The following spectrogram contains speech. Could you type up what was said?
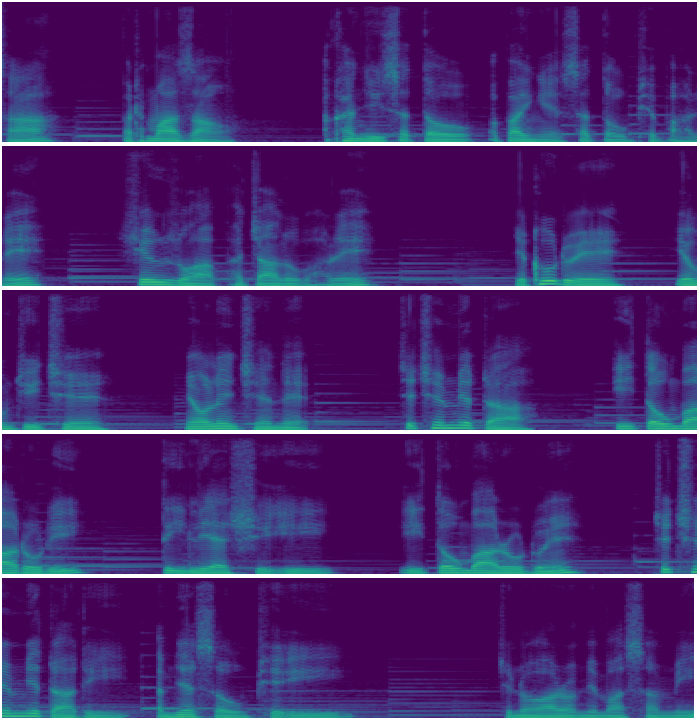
စာပထမဆောင်အခန်းကြီး73အပိုင်ငယ်73ဖြစ်ပါတယ်ရှေးဥစွာဖတ်ကြားလိုပါတယ်ယခုတွင်ယုံကြည်ခြင်းမျှော်လင့်ခြင်းနှင့်ချစ်ချင်းမေတ္တာဤသုံးပါးတို့သည်တည်လျက်ရှိ၏ဤသုံးပါးတို့တွင် ချစ်ချင်းမေတ္တာသည်အမျက်ဆုံးဖြစ်၏ကျွန်တော်ကတော့မြန်မာဆမ်မီ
